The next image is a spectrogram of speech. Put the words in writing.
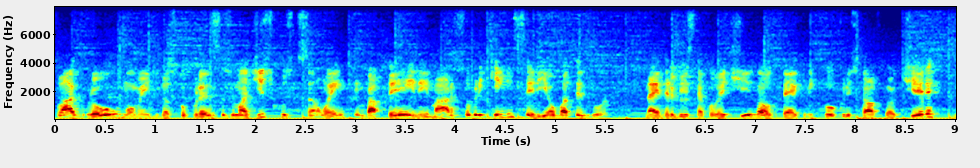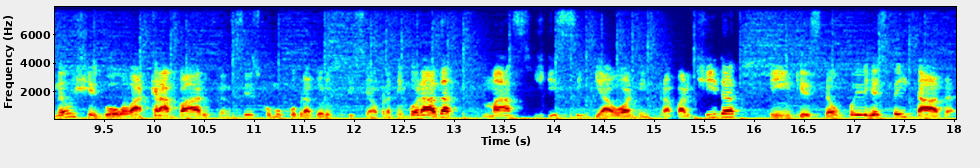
flagrou, no momento das cobranças, uma discussão entre Mbappé e Neymar sobre quem seria o batedor. Na entrevista coletiva, o técnico Christophe Gauthier não chegou a cravar o francês como cobrador oficial para a temporada, mas disse que a ordem para a partida em questão foi respeitada,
